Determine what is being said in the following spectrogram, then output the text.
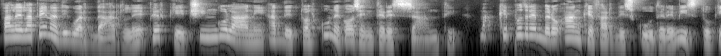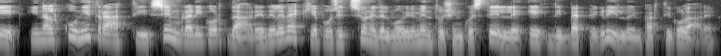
Vale la pena di guardarle perché Cingolani ha detto alcune cose interessanti, ma che potrebbero anche far discutere, visto che in alcuni tratti sembra ricordare delle vecchie posizioni del Movimento 5 Stelle e di Beppe Grillo in particolare,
